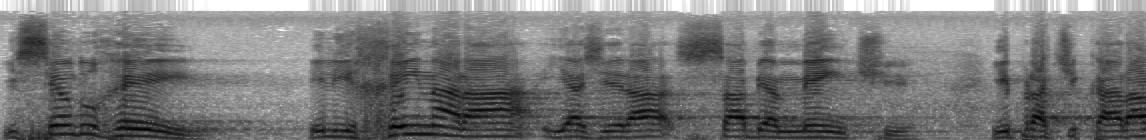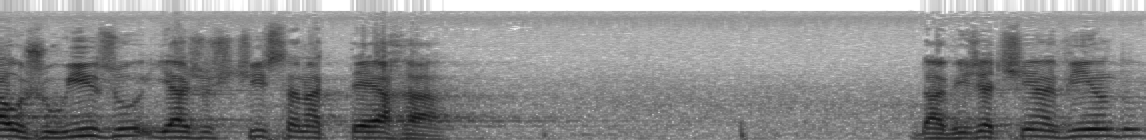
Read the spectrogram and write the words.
E sendo rei, ele reinará e agirá sabiamente, e praticará o juízo e a justiça na terra Davi já tinha vindo,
